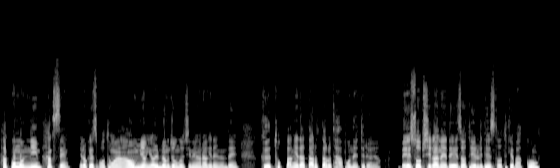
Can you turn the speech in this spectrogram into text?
학부모님, 학생 이렇게 해서 보통 한 아홉 명, 열명 정도 진행을 하게 되는데 그 톡방에다 따로따로 다 보내드려요. 매 수업 시간에 대해서 데일리 테스트 어떻게 받고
